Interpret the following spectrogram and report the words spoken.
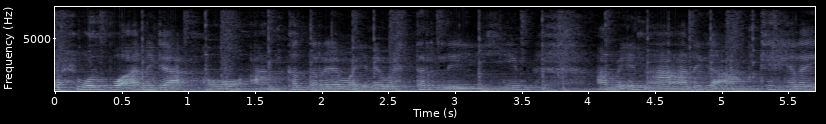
wax walbo aniga oo aan ka dareemo inay waxtar leeyihiin ama in aan aniga aan ka helay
